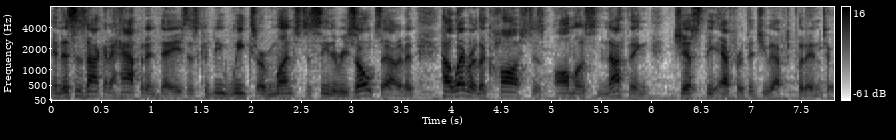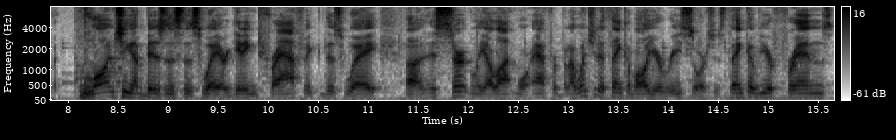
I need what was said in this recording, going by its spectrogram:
and this is not going to happen in days. This could be weeks or months to see the results out of it. However the cost is almost nothing just the effort that you have to put into it. Launching a business this way or getting traffic this way uh, is certainly a lot more effort but I want you to think of all your resources. Think of your friends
